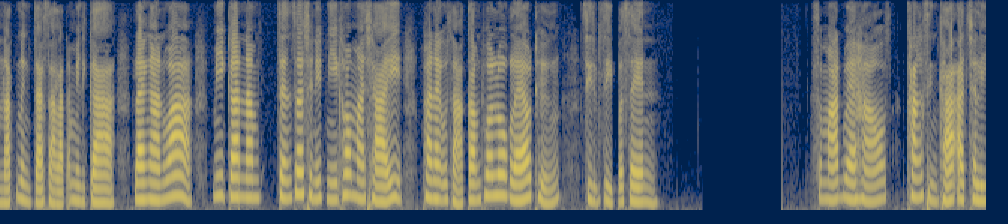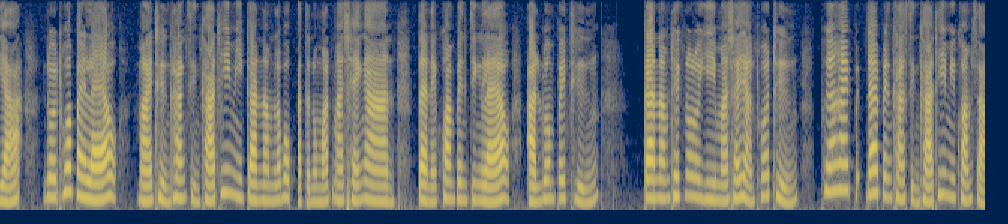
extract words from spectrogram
ำนักหนึ่งจากสหรัฐอเมริกา รายงานว่ามีการนำเซนเซอร์ชนิดนี้เข้ามาใช้ ภายในอุตสาหกรรมทั่วโลกแล้วถึง 44% Smart Warehouse คลังสินค้าอัจฉริยะ โดยทั่วไปแล้ว หมายถึงคลังสินค้าที่มีการนำระบบอัตโนมัติมาใช้งาน แต่ในความเป็นจริงแล้วอาจรวมไปถึง การนำเทคโนโลยีมาใช้อย่างทั่วถึง เพื่อให้ได้เป็นคลังสินค้าที่มีความสา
